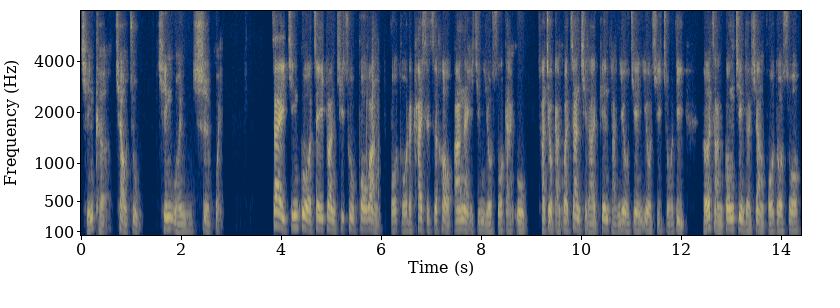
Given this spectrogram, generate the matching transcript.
请可翘住，亲闻是悔。在经过这一段七处破妄佛陀的开示之后，阿难已经有所感悟，他就赶快站起来，偏袒右肩，右膝着地，合掌恭敬地向佛陀说：“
